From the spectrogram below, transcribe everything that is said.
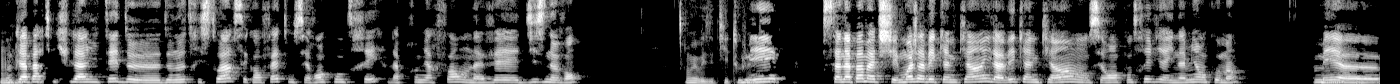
Donc Mhm. la particularité de, de notre histoire, c'est qu'en fait, on s'est rencontrés la première fois, on avait 19 ans, Oui, vous étiez tout jeune. mais ça n'a pas matché. Moi, j'avais quelqu'un, il avait quelqu'un, on s'est rencontrés via une amie en commun. Mais Mhm. euh,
